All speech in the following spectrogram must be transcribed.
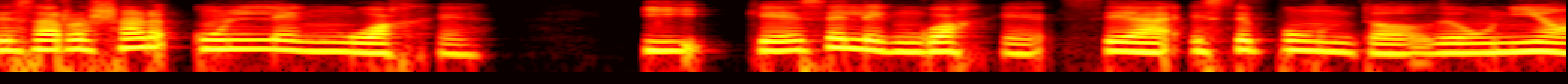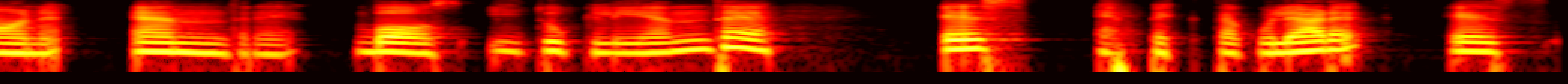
desarrollar un lenguaje y que ese lenguaje sea ese punto de unión entre vos y tu cliente, es espectacular, es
